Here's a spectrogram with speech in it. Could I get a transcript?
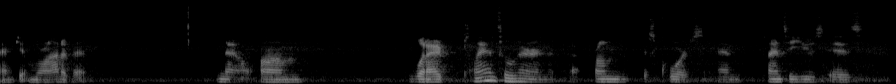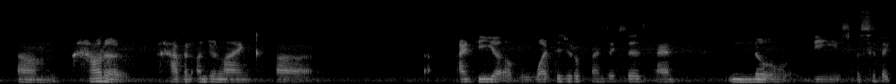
and get more out of it. Now, um, what I plan to learn uh, from this course and plan to use is um, how to have an underlying uh, idea of what digital forensics is and know the specific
